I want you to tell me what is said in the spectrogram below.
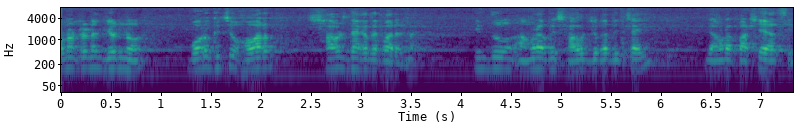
অনটনের জন্য বড় কিছু হওয়ার সাহস দেখাতে পারে না। কিন্তু আমরা ওকে সাহস যোগাতে চাই যে আমরা পাশে আছি।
